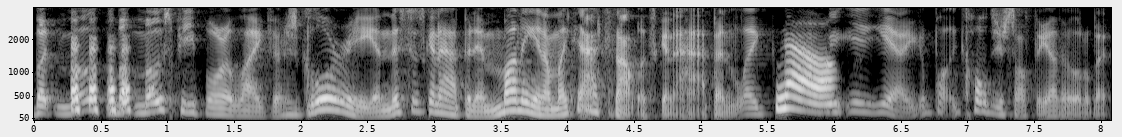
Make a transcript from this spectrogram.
But, mo- but most people are like, "There's glory, and this is going to happen in money," and I'm like, "That's not what's going to happen." Like, No. yeah, hold yourself together a little bit.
